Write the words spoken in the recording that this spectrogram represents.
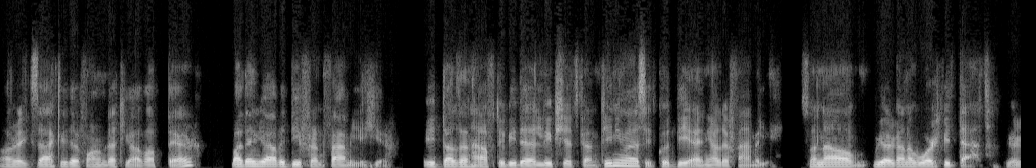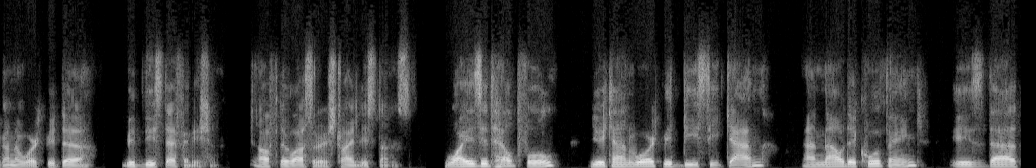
are exactly the form that you have up there, but then you have a different family here. It doesn't have to be the Lipschitz continuous, it could be any other family. So now we are gonna work with that. We're gonna work with the with this definition of the Wasserstein distance. Why is it helpful? You can work with DC GAN. And now the cool thing is that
